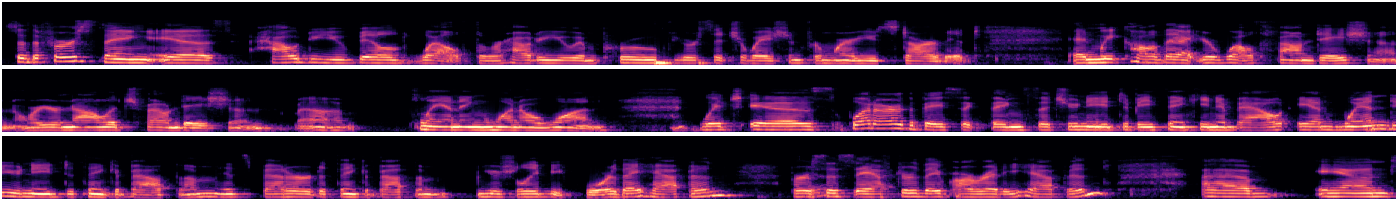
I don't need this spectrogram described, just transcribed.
So, the first thing is how do you build wealth or how do you improve your situation from where you started? And we call that your wealth foundation or your knowledge foundation. Um, Planning 101, which is what are the basic things that you need to be thinking about and when do you need to think about them? It's better to think about them usually before they happen versus after they've already happened. Um, and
